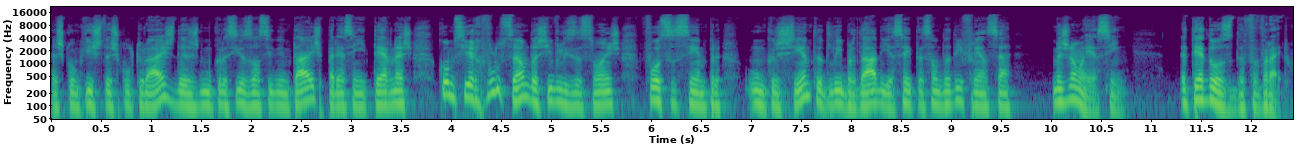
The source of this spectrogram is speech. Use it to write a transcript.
As conquistas culturais das democracias ocidentais parecem eternas, como se a revolução das civilizações fosse sempre um crescente de liberdade e aceitação da diferença. Mas não é assim. Até 12 de fevereiro.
